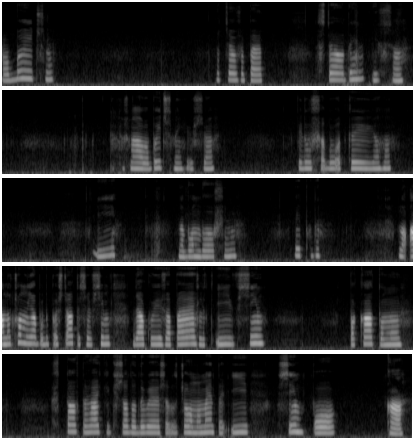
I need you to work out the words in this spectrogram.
обичне. Оце вже перед 101 і все. Знаю обичний і все. Піду в саду, відкрию його. І на бомбошині випаде. Ну, а на чому я буду прощатися? Всім дякую за перегляд і всім пока, тому ставте лайк, якщо додивилися до цього моменту і всім пока. 卡。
